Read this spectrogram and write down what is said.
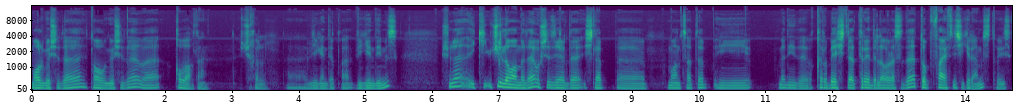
Mol go'shtida tovuq go'shtida va qovoqdan uch xil vegan deb vegan deymiz. Shuni ikki uch yil davomida o'sha yerda ishlab mont sotib и nima deydi qirq beshta treyderlar orasida top five ichiga kiramiz то есть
